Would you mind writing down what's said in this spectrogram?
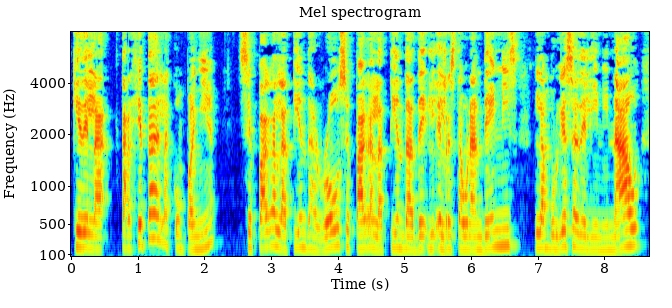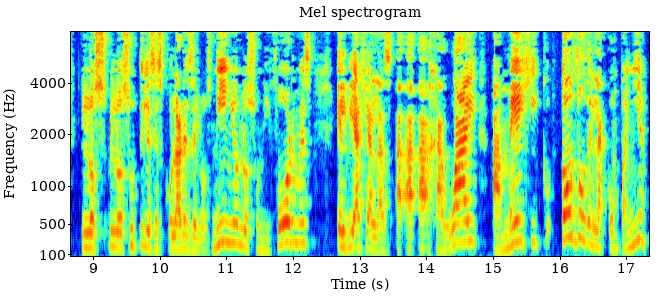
que de la tarjeta de la compañía se paga la tienda Rose, se paga la tienda del el restaurante Dennis, la hamburguesa del in los, los útiles escolares de los niños, los uniformes, el viaje a, las, a, a Hawái, a México, todo de la compañía.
